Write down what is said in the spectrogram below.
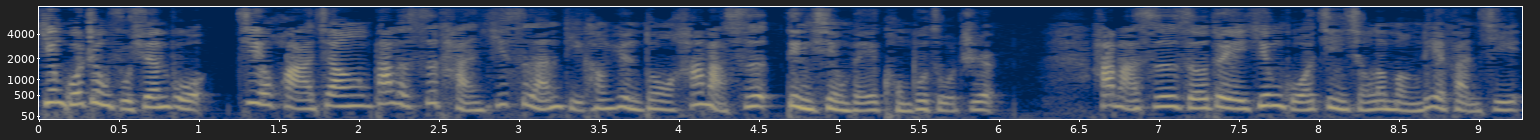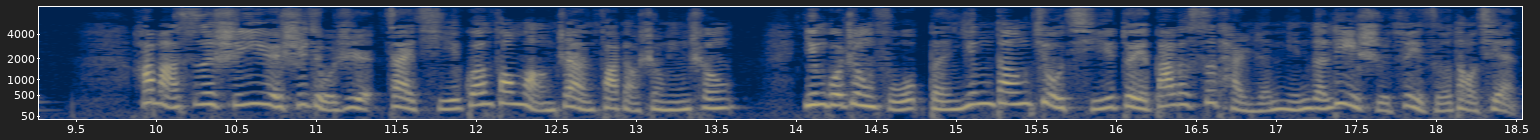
英国政府宣布计划将巴勒斯坦伊斯兰抵抗运动哈马斯定性为恐怖组织，哈马斯则对英国进行了猛烈反击。哈马斯十一月十九日在其官方网站发表声明称，英国政府本应当就其对巴勒斯坦人民的历史罪责道歉。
